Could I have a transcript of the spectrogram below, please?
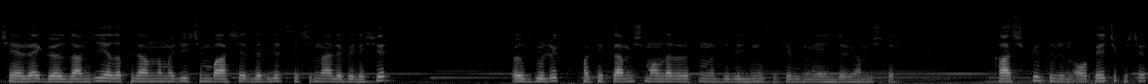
Çevre, gözlemci ya da planlamacı için bahşedilebilir seçimlerle birleşir. Özgürlük, paketlenmiş mallar arasında dilediğini seçebilmeye indirgenmiştir. Karşı kültürün ortaya çıkışı,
